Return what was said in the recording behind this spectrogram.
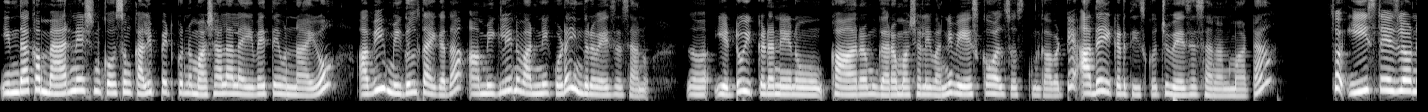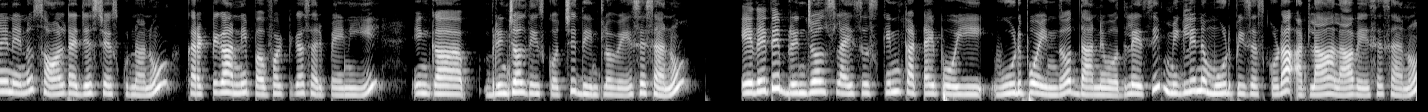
ఇందాక మ్యారినేషన్ కోసం కలిపి పెట్టుకున్న మసాలాలు ఏవైతే ఉన్నాయో అవి మిగులుతాయి కదా ఆ మిగిలినవన్నీ కూడా ఇందులో వేసేసాను. ఎటు ఇక్కడ నేను కారం, గరం మసాలా ఇవన్నీ వేసుకోవాల్సి వస్తుంది కాబట్టి అదే ఇక్కడ తీసుకొచ్చి వేసేసాననమాట. సో, ఈ స్టేజ్‌లోనే నేను సాల్ట్ అడ్జస్ట్ చేసుకున్నాను. కరెక్ట్‌గా అన్నీ పర్ఫెక్ట్‌గా సరిపోయినాయి ఇంకా బ్రింజాల్ తీసుకొచ్చి దీంట్లో వేసేసాను. ఏదైతే బ్రింజాల్ స్లైస్ స్కిన్ కట్ అయిపోయి ఊడిపోయిందో దాన్ని వదిలేసి మిగిలిన మూడు పీసెస్ కూడా అట్లా అలా వేసేసాను.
